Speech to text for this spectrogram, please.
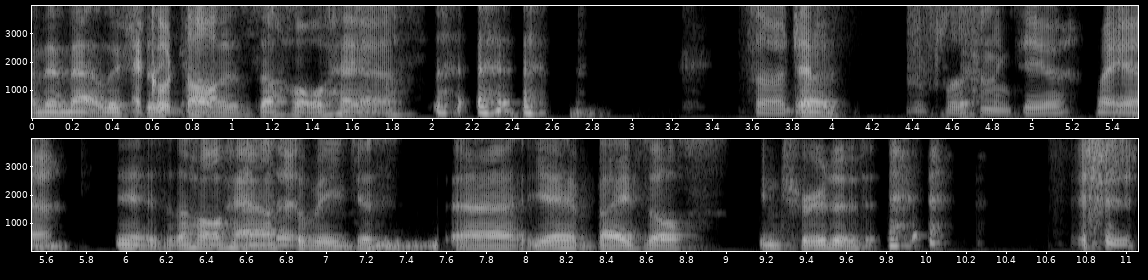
And then that literally Echo covers the Dots. whole Yeah. house. So Jeff Is listening to you. But yeah. yeah, so the whole house will be just, uh, yeah, Bezos intruded.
